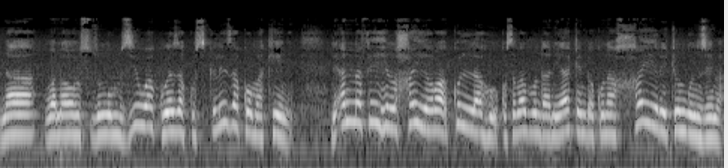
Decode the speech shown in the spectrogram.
na wanaozungumziwa kuweza kusikiliza kwa makini. Lianna fihi alkhayra kullahu kwa sababu ndani yake ndo kuna khairi chungu nzima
